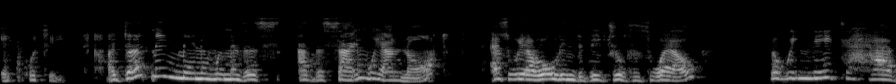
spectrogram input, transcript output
equity. I don't mean men and women are the same. We are not, as we are all individuals as well. But we need to have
